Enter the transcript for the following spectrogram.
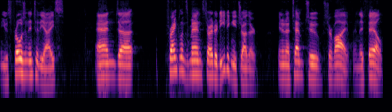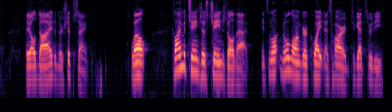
He was frozen into the ice, and uh, Franklin's men started eating each other in an attempt to survive, and they failed. They all died, and their ship sank. Well, climate change has changed all that it's no longer quite as hard to get through the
